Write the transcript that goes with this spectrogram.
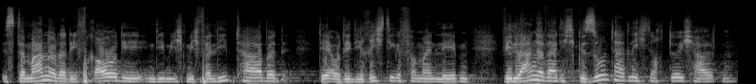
Ist der Mann oder die Frau, die, in die ich mich verliebt habe, der oder die richtige für mein Leben? Wie lange werde ich gesundheitlich noch durchhalten?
